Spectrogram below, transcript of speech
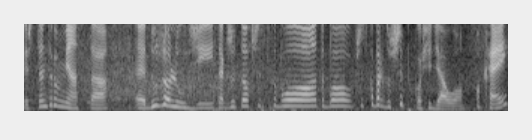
wiesz, centrum miasta, e, dużo ludzi, także to wszystko było, to było wszystko bardzo szybko się działo. Okej.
